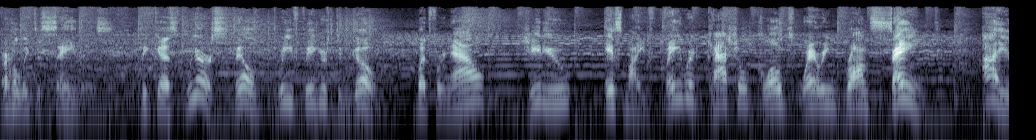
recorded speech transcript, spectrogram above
early to say this, because we are still three figures to go, but for now, Shiryu is my favorite casual clothes wearing bronze saint. I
